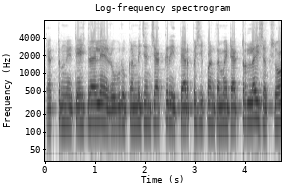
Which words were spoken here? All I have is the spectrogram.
ટ્રેક્ટરની ટેસ્ટ ડ્રાઈવ લઈ રૂબરૂ કન્ડિશન ચેક કરી, ત્યાર પછી પણ તમે ટ્રેક્ટર લઈ શકશો.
